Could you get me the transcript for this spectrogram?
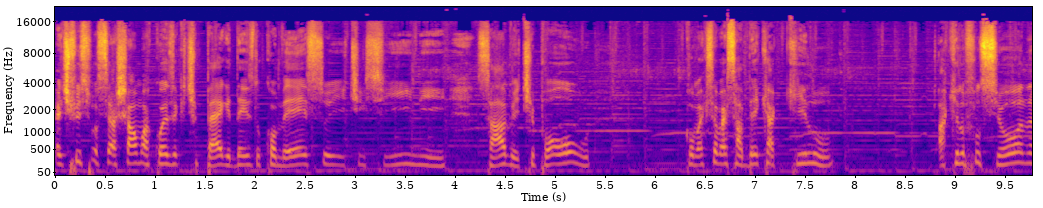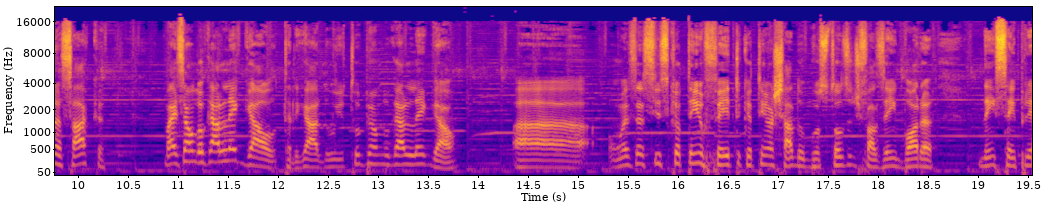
é difícil você achar uma coisa que te pegue desde o começo e te ensine, sabe? Tipo, ou como é que você vai saber que aquilo aquilo funciona, saca? Mas é um lugar legal, tá ligado? O YouTube é um lugar legal. Ah, um exercício que eu tenho feito, que eu tenho achado gostoso de fazer, embora nem sempre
